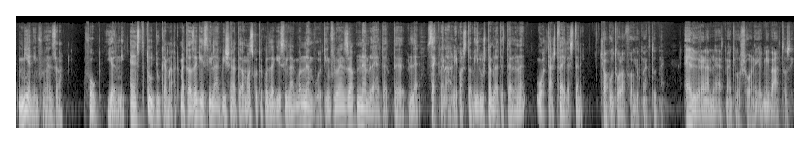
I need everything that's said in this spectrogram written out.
Milyen influenza? Fog jönni. Ezt tudjuk-e már? Mert ha az egész világ viselte a maszkot, akkor az egész világban nem volt influenza, nem lehetett leszekvenálni azt a vírust, nem lehetett ellene oltást fejleszteni. Csak utólag fogjuk megtudni előre nem lehet megjósolni, hogy mi változik.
